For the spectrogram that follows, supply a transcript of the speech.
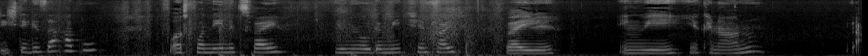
Richtige sagen? Was von denen zwei? Junge oder Mädchen halt. Weil irgendwie, ja, keine Ahnung. Ja.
